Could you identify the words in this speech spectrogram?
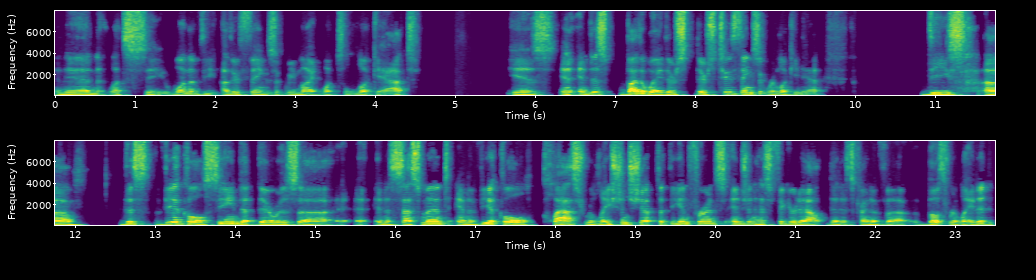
And then let's see, one of the other things that we might want to look at is, and, and this, by the way, there's there's two things that we're looking at. These um, this vehicle seeing that there was uh, an assessment and a vehicle class relationship that the inference engine has figured out that it's kind of uh, both related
